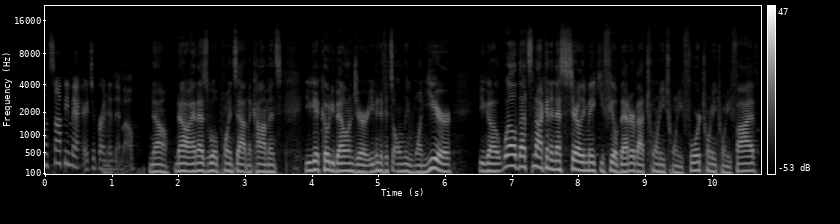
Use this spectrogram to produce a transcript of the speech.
Let's not be married to Brendan Nimmo. No, no. And as Will points out in the comments, you get Cody Bellinger, even if it's only one year, you go, well, that's not going to necessarily make you feel better about 2024, 2025.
